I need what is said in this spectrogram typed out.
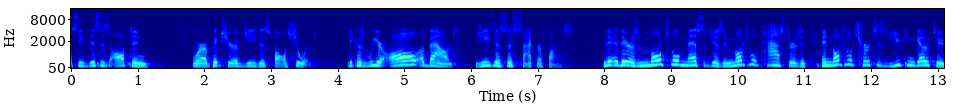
see, this is often where our picture of Jesus falls short because we are all about Jesus' sacrifice. There, there's multiple messages and multiple pastors and, and multiple churches you can go to,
